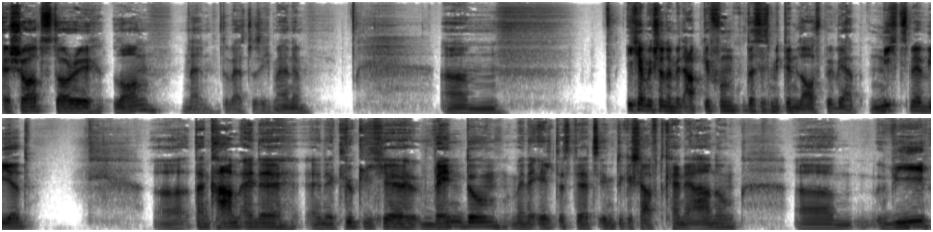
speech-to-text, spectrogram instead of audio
a short story long, nein, du weißt, was ich meine. Ähm, ich habe mich schon damit abgefunden, dass es mit dem Laufbewerb nichts mehr wird. Äh, dann kam eine, eine glückliche Wendung. Meine Älteste hat es irgendwie geschafft, keine Ahnung ähm, wie,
